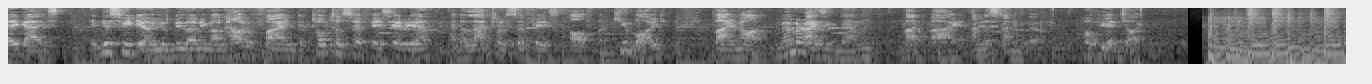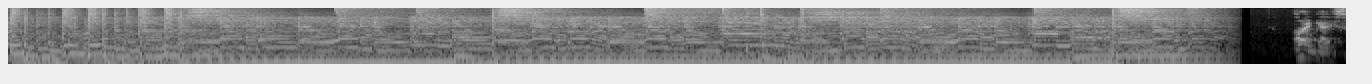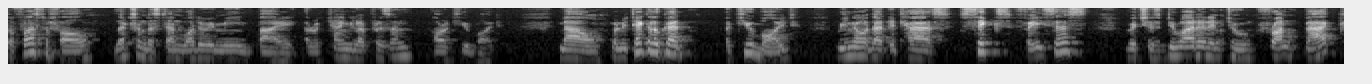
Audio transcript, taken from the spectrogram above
Hey guys, in this video you'll be learning on how to find the total surface area and the lateral surface of a cuboid by not memorizing them but by understanding them. Hope you enjoy. Guys, so first of all, let's understand what do we mean by a rectangular prism or a cuboid. Now, when we take a look at a cuboid, we know that it has six faces, which is divided into front, back,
